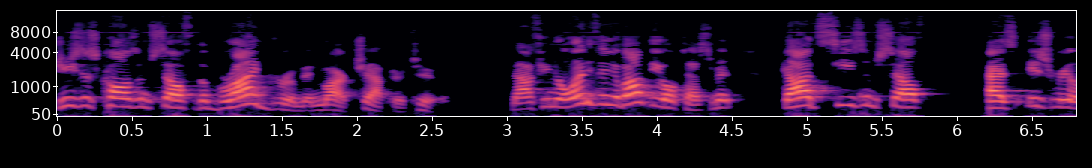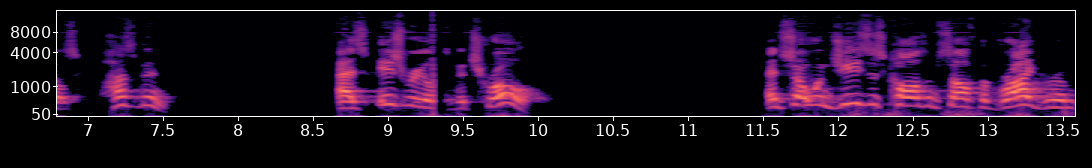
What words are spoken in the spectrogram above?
Jesus calls himself the bridegroom in Mark chapter 2. Now, if you know anything about the Old Testament, God sees himself as Israel's husband, as Israel's betrothed. And so when Jesus calls himself the bridegroom,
